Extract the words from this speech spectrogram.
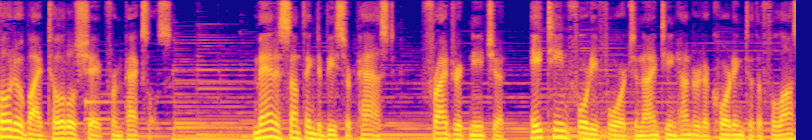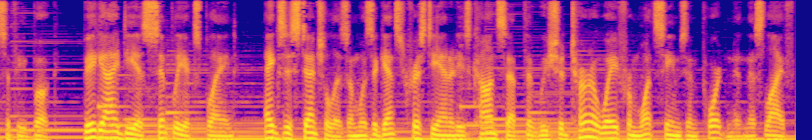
photo by Total Shape from Pexels. Man is something to be surpassed, Friedrich Nietzsche, 1844 to 1900 according to the philosophy book, Big Ideas simply explained, existentialism was against Christianity's concept that we should turn away from what seems important in this life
